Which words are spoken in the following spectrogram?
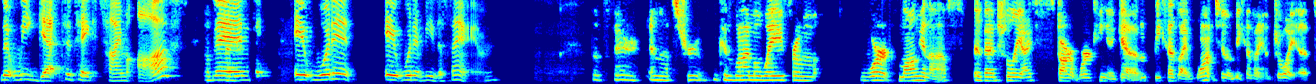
that we get to take time off, that's then it wouldn't it wouldn't be the same. That's fair. And that's true. Because when I'm away from work long enough, eventually I start working again because I want to and because I enjoy it.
